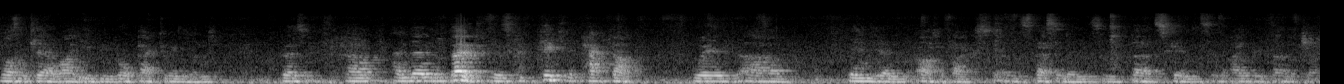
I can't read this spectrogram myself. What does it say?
wasn't clear why he'd been brought back to England. But, uh, and then the boat was completely packed up with uh, Indian artifacts and specimens and bird skins and ivory furniture.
